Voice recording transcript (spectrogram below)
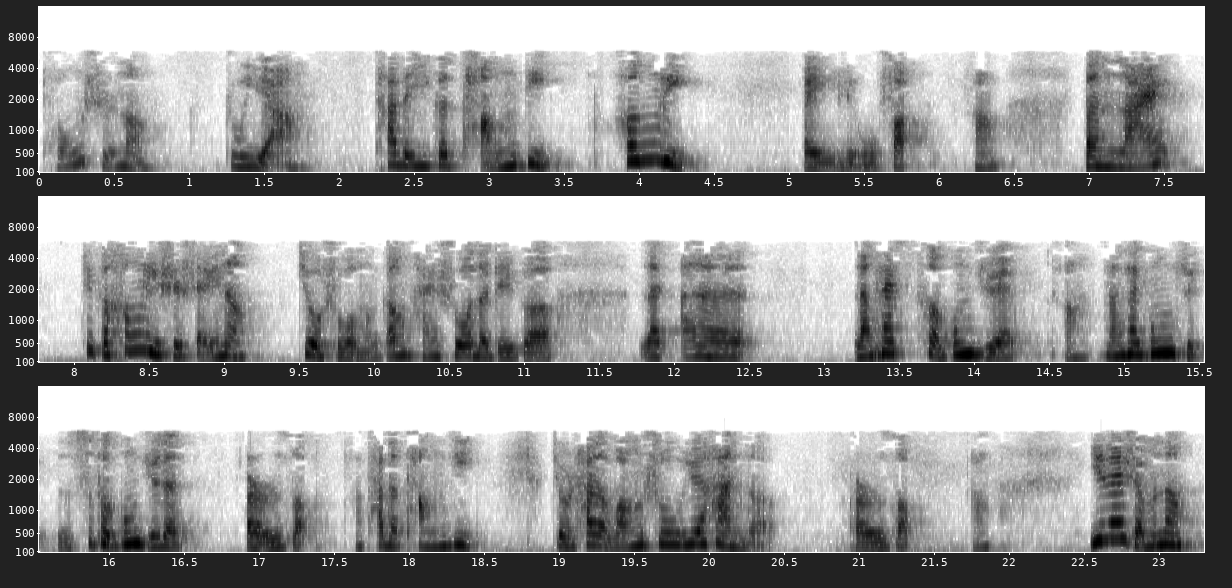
同时呢，注意啊，他的一个堂弟亨利被流放啊。本来这个亨利是谁呢？就是我们刚才说的这个兰呃兰开斯特公爵啊，兰开公爵斯特公爵的儿子啊，他的堂弟就是他的王叔约翰的儿子啊。因为什么呢？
